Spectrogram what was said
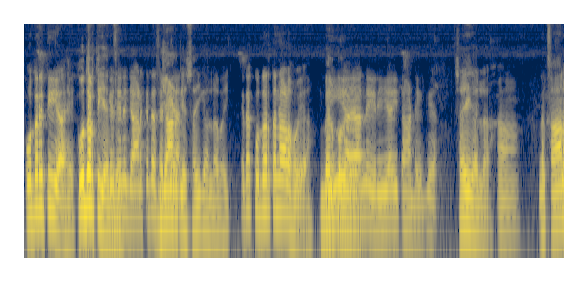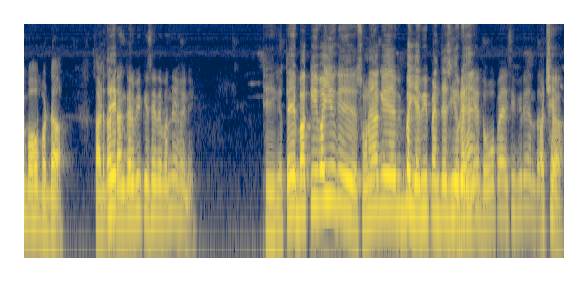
ਕੁਦਰਤੀ ਆ ਇਹ। ਕੁਦਰਤੀ ਹੈ ਕਿਸੇ ਨੇ ਜਾਣ ਕੇ ਤਾਂ ਜਾਣ ਕੇ ਸਹੀ ਗੱਲ ਆ ਬਾਈ। ਇਹ ਤਾਂ ਕੁਦਰਤ ਨਾਲ ਹੋਇਆ। ਬਿਲਕੁਲ ਆਇਆ। ਹਨੇਰੀ ਆਈ ਤਾਂ ਡਿੱਗ ਗਿਆ। ਸਹੀ ਗੱਲ ਆ। ਹਾਂ ਨੁਕਸਾਨ ਬਹੁਤ ਵੱਡਾ। ਸਾਡੇ ਤਾਂ ਡੰਗਰ ਵੀ ਕਿਸੇ ਦੇ ਬੰਨੇ ਹੋਏ ਨੇ। ਠੀਕ ਹੈ ਤੇ ਬਾਕੀ ਬਾਈ ਸੁਣਿਆ ਕਿ ਭਈਏ ਵੀ ਪੈਂਦੇ ਸੀ ਉਰੇ ਬਈਏ ਦੋ ਪਏ ਸੀ ਵੀਰੇ ਅੰਦਰ। ਅੱਛਾ।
